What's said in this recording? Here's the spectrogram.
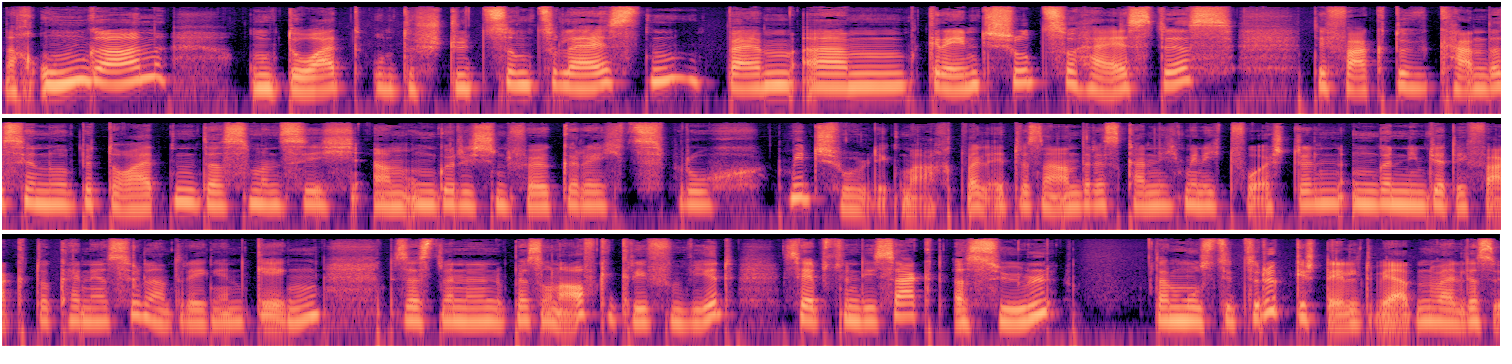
nach Ungarn, um dort Unterstützung zu leisten beim ähm, Grenzschutz, so heißt es. De facto kann das ja nur bedeuten, dass man sich am ungarischen Völkerrechtsbruch mitschuldig macht, weil etwas anderes kann ich mir nicht vorstellen. Ungarn nimmt ja de facto keine Asylanträge entgegen. Das heißt, wenn eine Person aufgegriffen wird, selbst wenn die sagt Asyl, dann muss die zurückgestellt werden, weil das,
